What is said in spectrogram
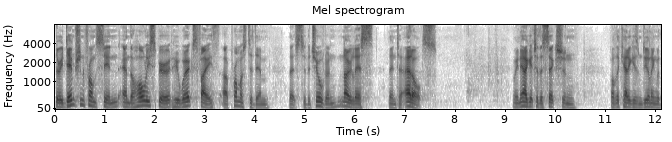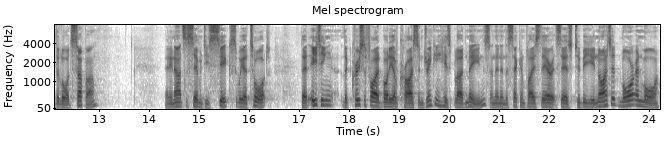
the redemption from sin and the Holy Spirit who works faith are promised to them, that's to the children, no less than to adults. We now get to the section of the Catechism dealing with the Lord's Supper. And in answer 76, we are taught that eating the crucified body of Christ and drinking his blood means, and then in the second place there it says, to be united more and more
